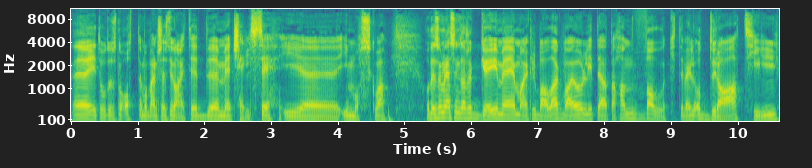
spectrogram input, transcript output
eh, i 2008 mot Manchester United eh, med Chelsea i, eh, i Moskva. Og Det som jeg synes er så gøy med Michael Ballack, var jo litt det at han valgte vel å dra til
